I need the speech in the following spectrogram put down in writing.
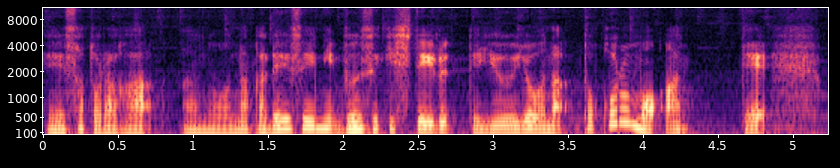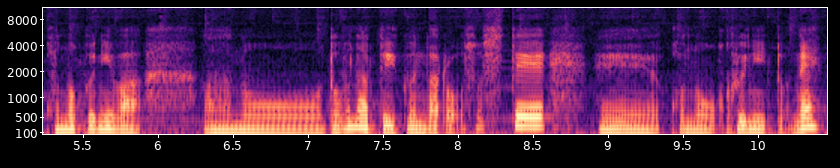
えー、サトラがあのなんか冷静に分析しているっていうようなところもあって、この国はあのどうなっていくんだろう、そして、えー、この国とね、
